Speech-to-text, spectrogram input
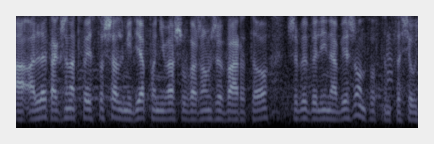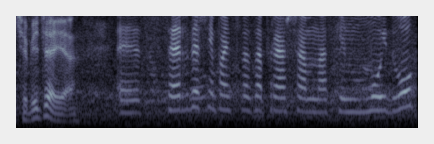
a, ale także na twoje social media, ponieważ uważam, że warto, żeby byli na bieżąco z tym, co się u ciebie dzieje. E, Serdecznie Państwa zapraszam na film Mój Dług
